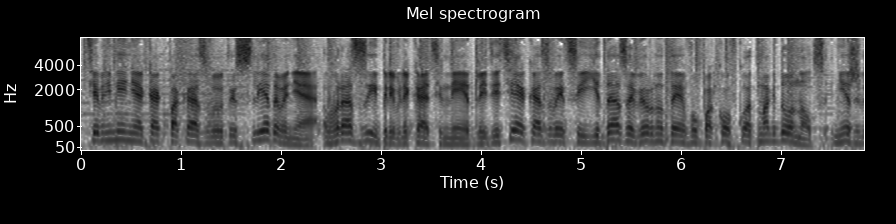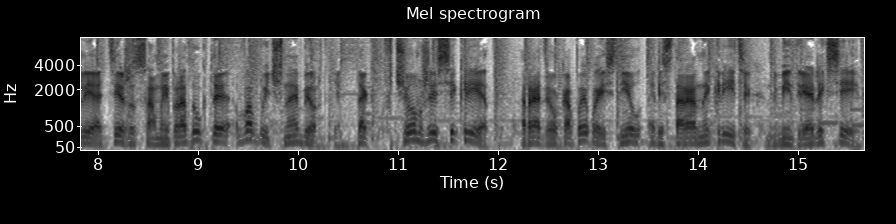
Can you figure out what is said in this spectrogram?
Тем не менее, как показывают исследования, в разы привлекательнее для детей оказывается еда, завернутая в упаковку от Макдоналдс, нежели те же самые продукты в обычной обертке. Так в чем же секрет? Радио КП пояснил ресторанный критик Дмитрий Алексеев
